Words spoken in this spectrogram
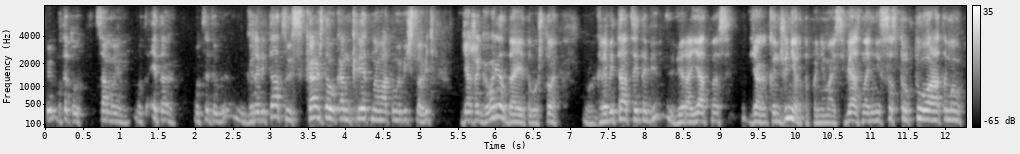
вот эту самую, вот это, вот эту гравитацию с каждого конкретного атома вещества. Ведь я же говорил до этого, что гравитация – это вероятность, я как инженер это понимаю, связана не со структурой атомов,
